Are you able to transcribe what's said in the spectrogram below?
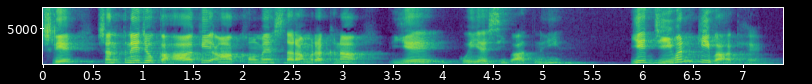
इसलिए संत ने जो कहा कि आँखों में शर्म रखना, ये कोई ऐसी बात नहीं है। ये जीवन की बात है।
